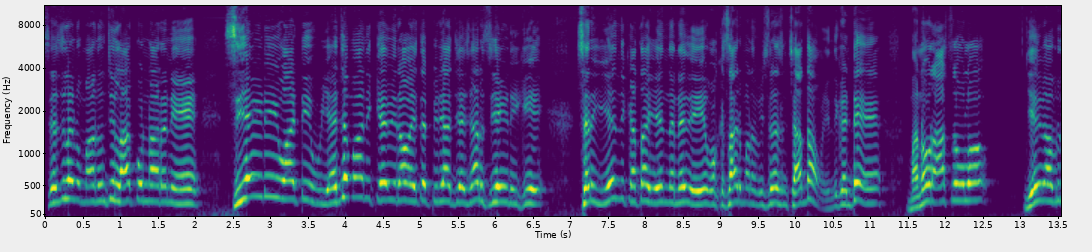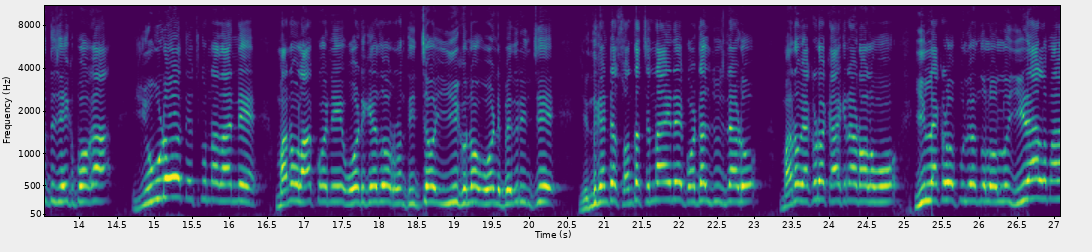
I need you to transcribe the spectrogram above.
సెజ్లను మా నుంచి లాక్కున్నారని సిఐడి వాటి యజమాని కేవీ రావు అయితే ఫిర్యాదు చేశారు సిఐడికి. సరే ఏంది కథ ఏందనేది ఒకసారి మనం విశ్లేషణ చేద్దాం. ఎందుకంటే మనం రాష్ట్రంలో ఏమి అభివృద్ధి చేయకపోగా ఎవడో తెచ్చుకున్న దాన్ని మనం లాక్కొని ఓడికేదో రుణం ఇచ్చో ఈకునో ఓడిని బెదిరించి ఎందుకంటే సొంత చిన్న ఆయనే గొడ్డలు చూసినాడు. మనం ఎక్కడో కాకినాడ వాళ్ళము వీళ్ళు ఎక్కడో పులివెందులోళ్ళు ఈడాళ్ళు మన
